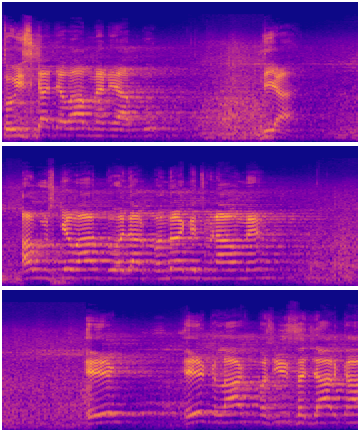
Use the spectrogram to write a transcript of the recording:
तो इसका जवाब मैंने आपको दिया। अब उसके बाद 2015 के चुनाव में एक एक लाख पच्चीस हज़ार का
